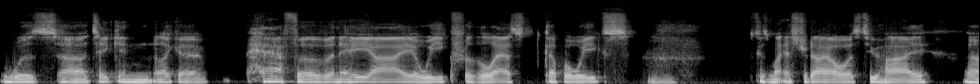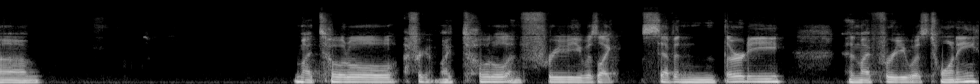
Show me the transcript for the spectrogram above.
was uh taking like a half of an ai a week for the last couple weeks because my estradiol was too high. Um my total i forget my total and free was like 730 and my free was 20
